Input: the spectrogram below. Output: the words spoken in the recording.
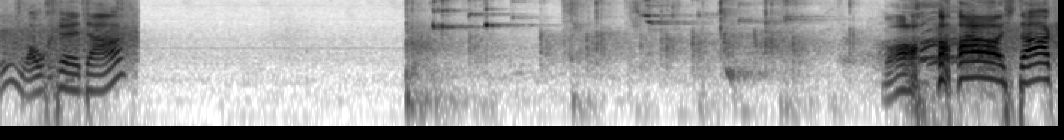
Oh, auch äh, da. Oh, stark.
